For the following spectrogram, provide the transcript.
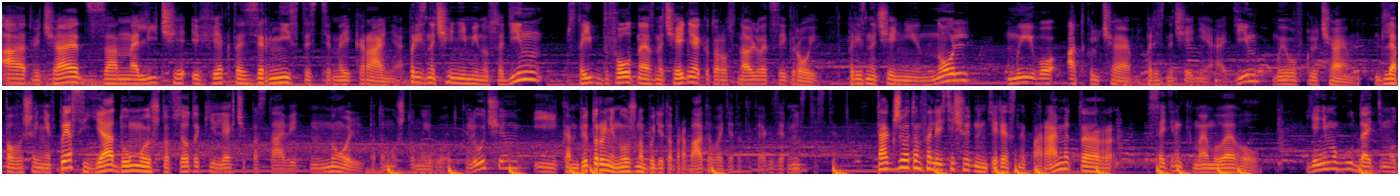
отвечает за наличие эффекта зернистости на экране. При значении минус 1 стоит дефолтное значение, которое устанавливается игрой. При значении 0 мы его отключаем. При значении 1 мы его включаем. Для повышения FPS я думаю, что все-таки легче поставить 0, потому что мы его отключим, и компьютеру не нужно будет обрабатывать этот эффект зернистости. Также в этом файле есть еще один интересный параметр Setting Mem Level. Я не могу дать ему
